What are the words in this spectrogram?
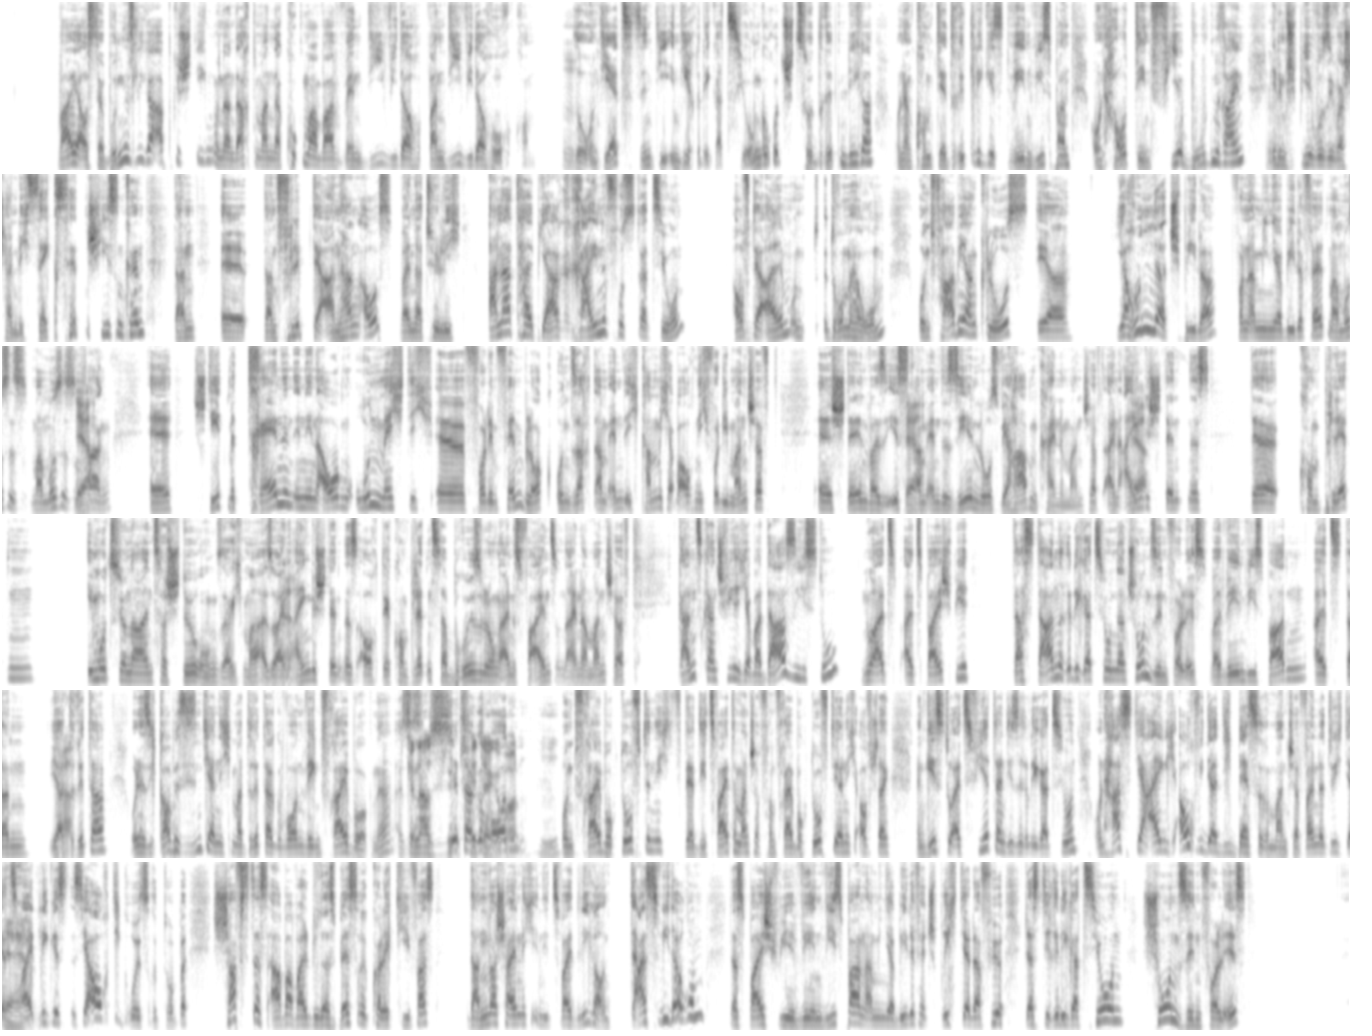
war ja aus der Bundesliga abgestiegen und dann dachte man, na guck mal, wenn die wieder, wann die wieder hochkommen. Hm. So, und jetzt sind die in die Relegation gerutscht zur dritten Liga und dann kommt der Drittligist Wien Wiesbaden und haut den vier Buden rein in Mhm. dem Spiel, wo sie wahrscheinlich sechs hätten schießen können. Dann, äh, dann flippt der Anhang aus, weil natürlich anderthalb Jahre reine Frustration auf Mhm. der Alm und drumherum. Und Fabian Klos, der Jahrhundertspieler von Arminia Bielefeld, man muss es, man muss es so Ja. sagen, äh, steht mit Tränen in den Augen ohnmächtig äh, vor dem Fanblock und sagt am Ende, ich kann mich aber auch nicht vor die Mannschaft äh, stellen, weil sie ist Ja. am Ende seelenlos. Wir haben keine Mannschaft. Ein Eingeständnis der kompletten emotionalen Zerstörung, sag ich mal. Also ein Ja. Eingeständnis auch der kompletten Zerbröselung eines Vereins und einer Mannschaft. Ganz, ganz schwierig. Aber da siehst du, nur als, als Beispiel, dass da eine Relegation dann schon sinnvoll ist, weil Wien Wiesbaden als dann ja, Ja. Dritter oder ich glaube, sie sind ja nicht mal Dritter geworden wegen Freiburg, ne? Also Genau, sie sie sind Vierter geworden. Mhm. und Freiburg durfte nicht, der, die zweite Mannschaft von Freiburg durfte ja nicht aufsteigen. Dann gehst du als Vierter in diese Relegation und hast ja eigentlich auch wieder die bessere Mannschaft, weil natürlich der ja. Zweitligist ist ja auch die größere Truppe. Schaffst das aber, weil du das bessere Kollektiv hast, dann wahrscheinlich in die zweite Liga. Und das wiederum, das Beispiel Wien Wiesbaden, Arminia Bielefeld, spricht ja dafür, dass die Relegation schon sinnvoll ist.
